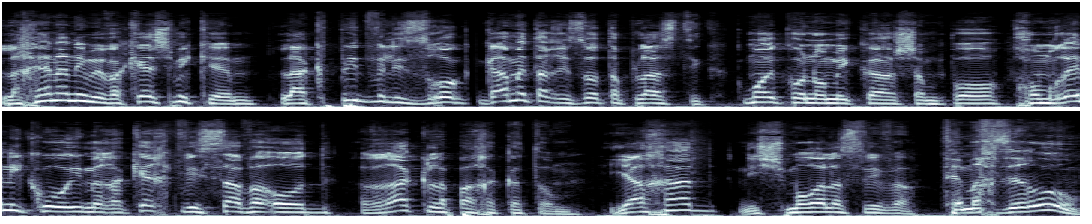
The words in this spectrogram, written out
לכן אני מבקש מכם להקפיד ולזרוק גם את אריזות הפלסטיק, כמו אקונומיקה, שמפו, חומרי ניקוי, מרכך כביסה ועוד, רק לפח הכתום. יחד נשמור על הסביבה. תמחזרו,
